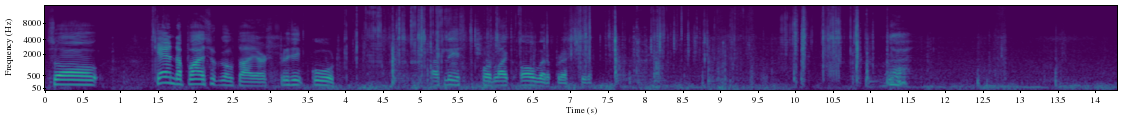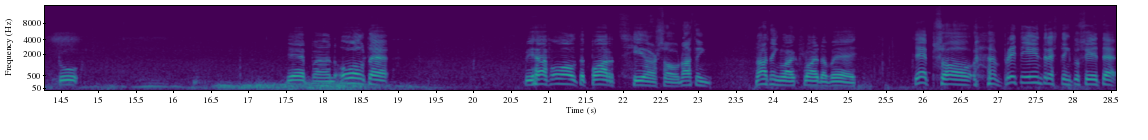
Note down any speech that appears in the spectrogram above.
So Kenda bicycle tires pretty good. At least for like overpressure. To Yep, and all the we have all the parts here, so nothing nothing like flight away. Yep, so pretty interesting to see the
